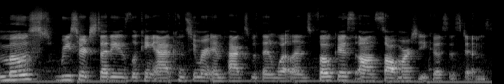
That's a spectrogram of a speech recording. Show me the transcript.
Most research studies looking at consumer impacts within wetlands focus on salt marsh ecosystems.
